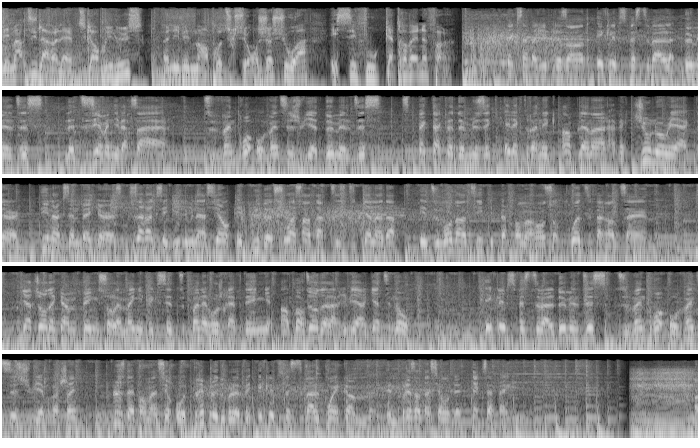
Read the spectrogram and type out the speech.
Les mardis de la relève du Gambrinus, un événement en production Joshua et Sifu 89.1. Tex Paris présente Eclipse Festival 2010, le 10e anniversaire. Du 23 au 26 juillet 2010, spectacle de musique électronique en plein air avec Juno Reactor, Dinox Bakers, Xerox et Illumination et plus de 60 artistes du Canada et du monde entier qui performeront sur trois différentes scènes. Quatre jours de camping sur le magnifique site du Bonnet Rouge Rafting en bordure de la rivière Gatineau. Eclipse Festival 2010 du 23 au 26 juillet prochain. Plus d'informations au www.eclipsefestival.com. Une présentation de Texafari.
